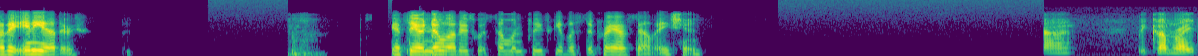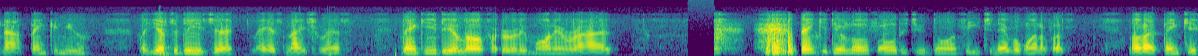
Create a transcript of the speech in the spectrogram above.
Are there any others? If there are no others, would someone please give us the prayer of salvation? God, we come right now thanking you for yesterday's journey, last night's rest. Thank you, dear Lord, for early morning rise. Thank you, dear Lord, for all that you're doing for each and every one of us. Lord, I thank you.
